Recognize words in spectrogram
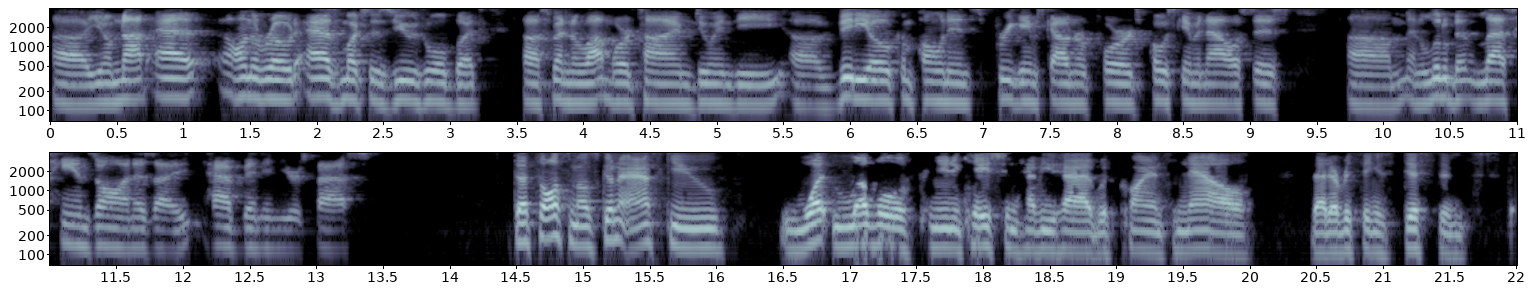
uh, you know I'm not at, on the road as much as usual, but uh, spending a lot more time doing the uh, video components, pregame scouting reports, postgame analysis, um, and a little bit less hands-on as I have been in years past. That's awesome. I was going to ask you what level of communication have you had with clients now that everything is distanced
